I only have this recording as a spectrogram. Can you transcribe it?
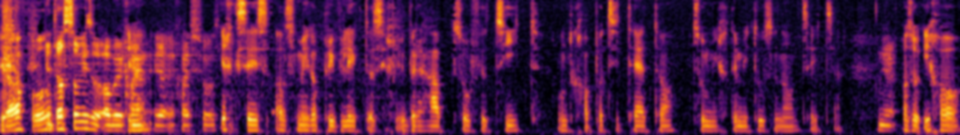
ja, voll. Ja, das sowieso, aber ich Ja. meine, ja, ich weiß schon. Ich sehe es als mega Privileg, dass ich überhaupt so viel Zeit und Kapazität habe, um mich damit auseinanderzusetzen. Ja. Also ich habe,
